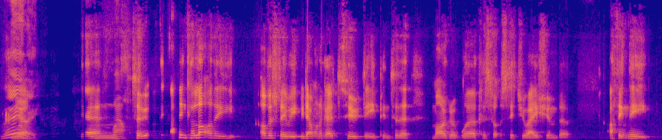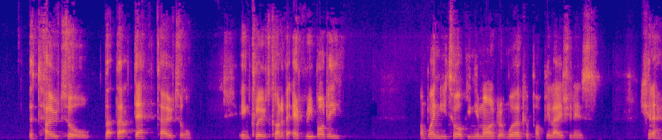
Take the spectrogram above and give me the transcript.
really? Yeah. Mm. Wow. So I think, I think a lot of the obviously we, we don't want to go too deep into the migrant worker sort of situation, but I think the the total that that death total includes kind of everybody. And when you're talking your migrant worker population is, you know,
